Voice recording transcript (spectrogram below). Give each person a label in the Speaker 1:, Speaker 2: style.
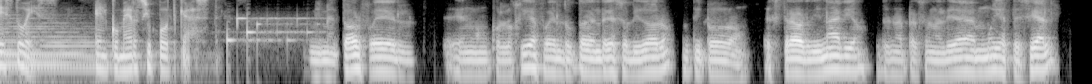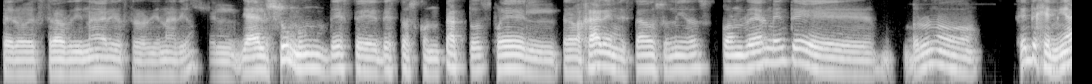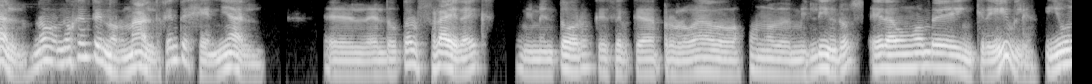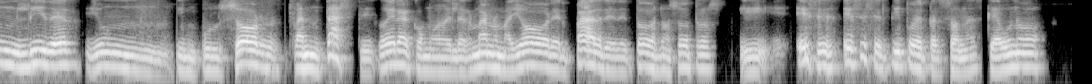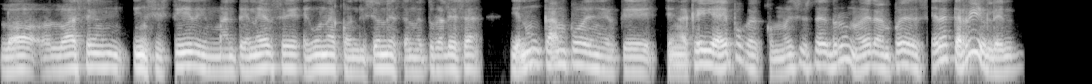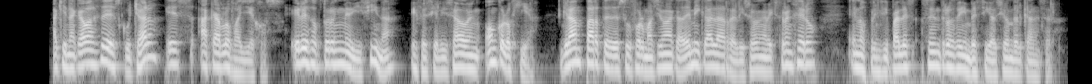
Speaker 1: Esto es El Comercio Podcast.
Speaker 2: Mi mentor fue el, en oncología fue el doctor Andrés Solidoro, un tipo extraordinario, de una personalidad muy especial, pero extraordinario, extraordinario. El, ya el sumum de, este, de estos contactos fue el trabajar en Estados Unidos con realmente, Bruno, gente genial, no, no gente normal, gente genial. El, doctor Freirich, mi mentor, que es el que ha prologado uno de mis libros, era un hombre increíble y un líder y un impulsor fantástico. Era como el hermano mayor, el padre de todos nosotros. Y ese, ese es el tipo de personas que a uno lo, hacen insistir y mantenerse en una condición de esta naturaleza y en un campo en el que en aquella época, como dice usted, Bruno, eran pues, era terrible.
Speaker 1: A quien acabas de escuchar es a Carlos Vallejos. Él es doctor en medicina, especializado en oncología. Gran parte de su formación académica la realizó en el extranjero, en los principales centros de investigación del cáncer.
